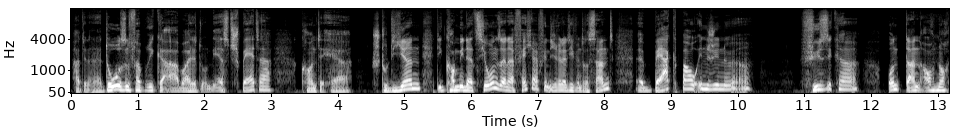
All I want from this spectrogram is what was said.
hat in einer Dosenfabrik gearbeitet und erst später konnte er studieren. Die Kombination seiner Fächer finde ich relativ interessant. Äh, Bergbauingenieur, Physiker und dann auch noch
